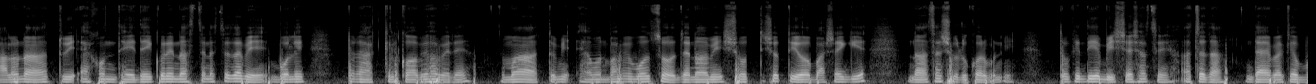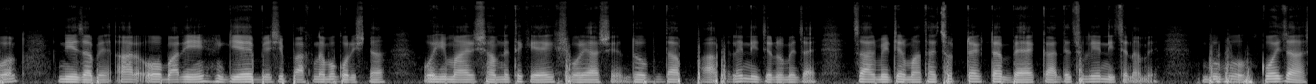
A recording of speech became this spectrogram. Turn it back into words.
ভালো না। তুই এখন ধেই ধেই করে নাচতে নাচতে যাবি? বলি, তোর আক্কেল কবে হবে রে? মা, তুমি এমনভাবে বলছো যেন আমি সত্যি সত্যিও বাসায় গিয়ে নাচা শুরু করব নি। তোকে দিয়ে বিশ্বাস আছে? আচ্ছা যা, ড্রাইভারকে বল, নিয়ে যাবে। আর ও বাড়ি গিয়ে বেশি পাকনামো করিস না। ওই মায়ের সামনে থেকে সরে আসে দোপদাপ পা ফেলে নিজের রুমে যায়। চার মিনিটের মাথায় ছোট্ট একটা ব্যাগ কাঁধে ঝুলিয়ে নিচে নামে। বুবু, কই যাস?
